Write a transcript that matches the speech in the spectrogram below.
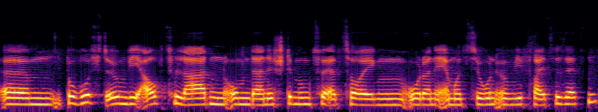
ähm, bewusst irgendwie aufzuladen, um da eine Stimmung zu erzeugen oder eine Emotion irgendwie freizusetzen.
